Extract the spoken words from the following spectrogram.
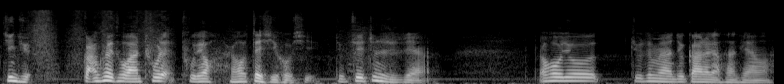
进去，赶快拖完出来吐掉，然后再吸一口气。就这真是这样。然后就就这么样就干了两三天嘛。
